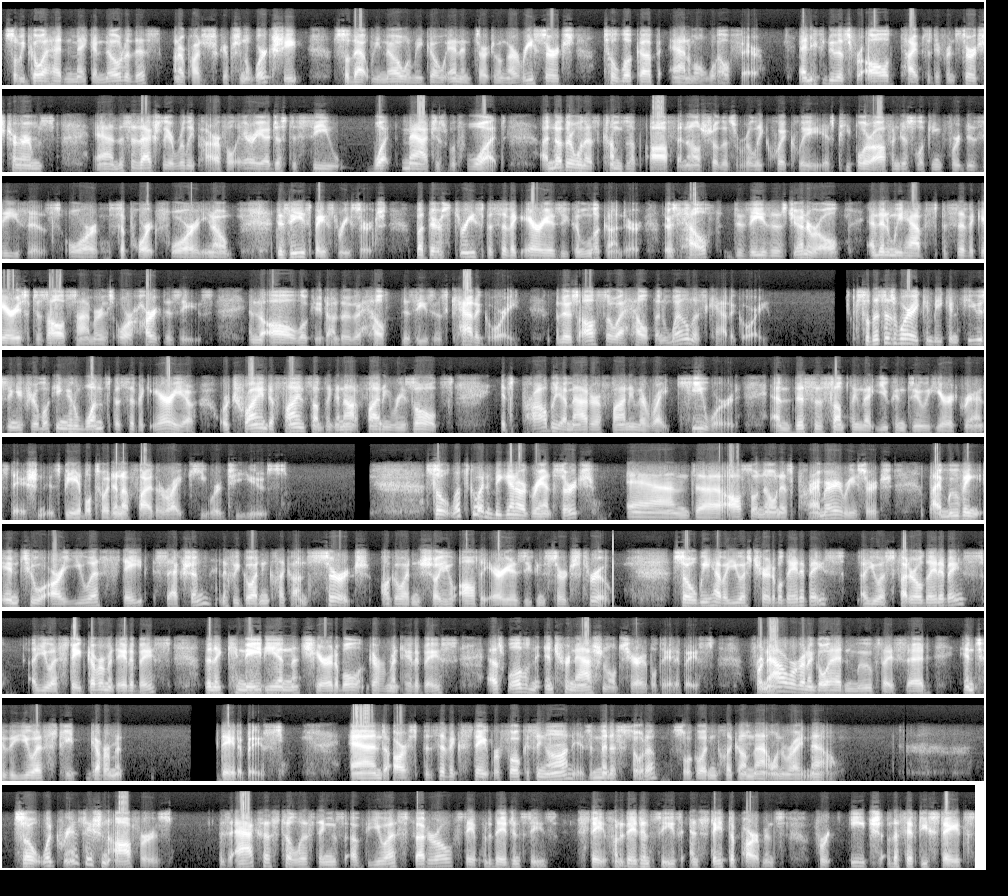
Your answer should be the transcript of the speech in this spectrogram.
So we go ahead and make a note of this on our project description worksheet so that we know when we go in and start doing our research to look up animal welfare. And you can do this for all types of different search terms. And this is actually a really powerful area just to see what matches with what. Another one that comes up often, and I'll show this really quickly, is people are often just looking for diseases or support for you know, disease-based research. But there's three specific areas you can look under. There's health, diseases general, and then we have specific areas such as Alzheimer's or heart disease. And they're all located under the health diseases category. But there's also a health and wellness category. So this is where it can be confusing. If you're looking in one specific area or trying to find something and not finding results, it's probably a matter of finding the right keyword. And this is something that you can do here at GrantStation is be able to identify the right keyword to use. So let's go ahead and begin our grant search and uh, also known as primary research by moving into our U.S. state section. And if we go ahead and click on search, I'll go ahead and show you all the areas you can search through. So we have a U.S. charitable database, a U.S. federal database, a U.S. state government database, then a Canadian charitable government database, as well as an international charitable database. For now, we're going to go ahead and move, as I said, into the U.S. state government database. And our specific state we're focusing on is Minnesota, so we'll go ahead and click on that one right now. So what GrantStation offers is access to listings of the U.S. federal state-funded agencies, state-funded agencies, and state departments for each of the 50 states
